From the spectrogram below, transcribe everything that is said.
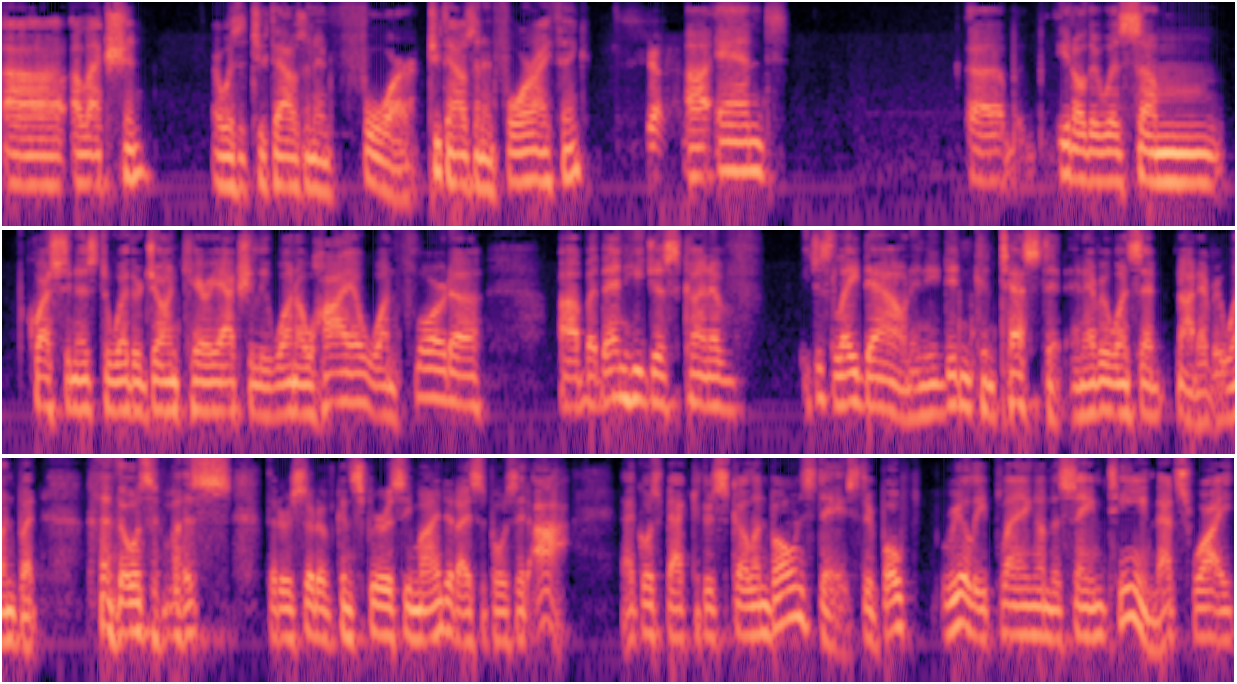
uh, election. Or was it 2004? 2004, I think. Yes. Uh, and, uh, you know, there was some question as to whether John Kerry actually won Ohio, won Florida, uh, but then he just kind of he just laid down and he didn't contest it. And everyone said, not everyone, but those of us that are sort of conspiracy minded, I suppose, said, ah, that goes back to their skull and bones days. They're both really playing on the same team. That's why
